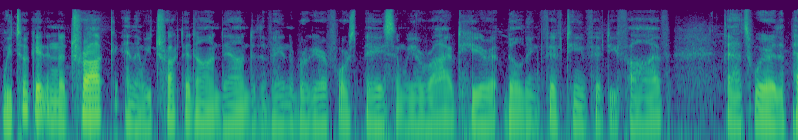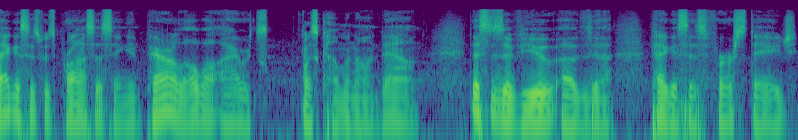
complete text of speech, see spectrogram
We took it in the truck and then we trucked it on down to the Vandenberg Air Force Base and we arrived here at building 1555. That's where the Pegasus was processing in parallel while Iris was coming on down. This is a view of the Pegasus first stage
